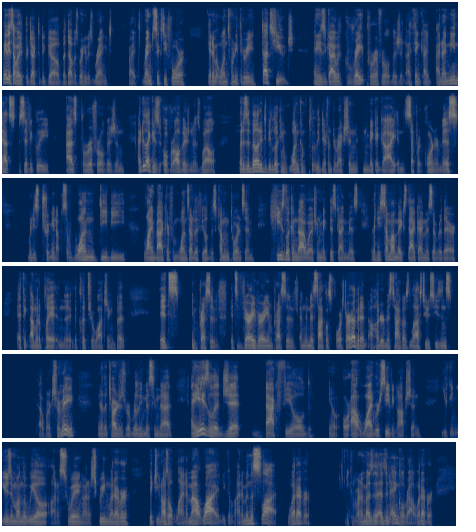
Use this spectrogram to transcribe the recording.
maybe it's not where he's projected to go, but that was where he was ranked. Right, ranked 64. Get him at 123. That's huge and he's a guy with great peripheral vision. I think I and I mean that specifically as peripheral vision. I do like his overall vision as well, but his ability to be looking one completely different direction and make a guy in the separate corner miss when he's triggering up. So one DB linebacker from one side of the field is coming towards him. He's looking that way, trying to make this guy miss, and then he somehow makes that guy miss over there. I think I'm going to play it in the, the clips you're watching, but it's impressive. It's very, very impressive. And the missed tackles forced are evident. 100 missed tackles the last two seasons. That works for me. You know, the Chargers were really missing that. And he is a legit backfield, you know, or out wide receiving option. You can use him on the wheel, on a swing, on a screen, whatever. But you can also line him out wide. You can line him in the slot, whatever. You can run him as, a, as an angle route, whatever.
